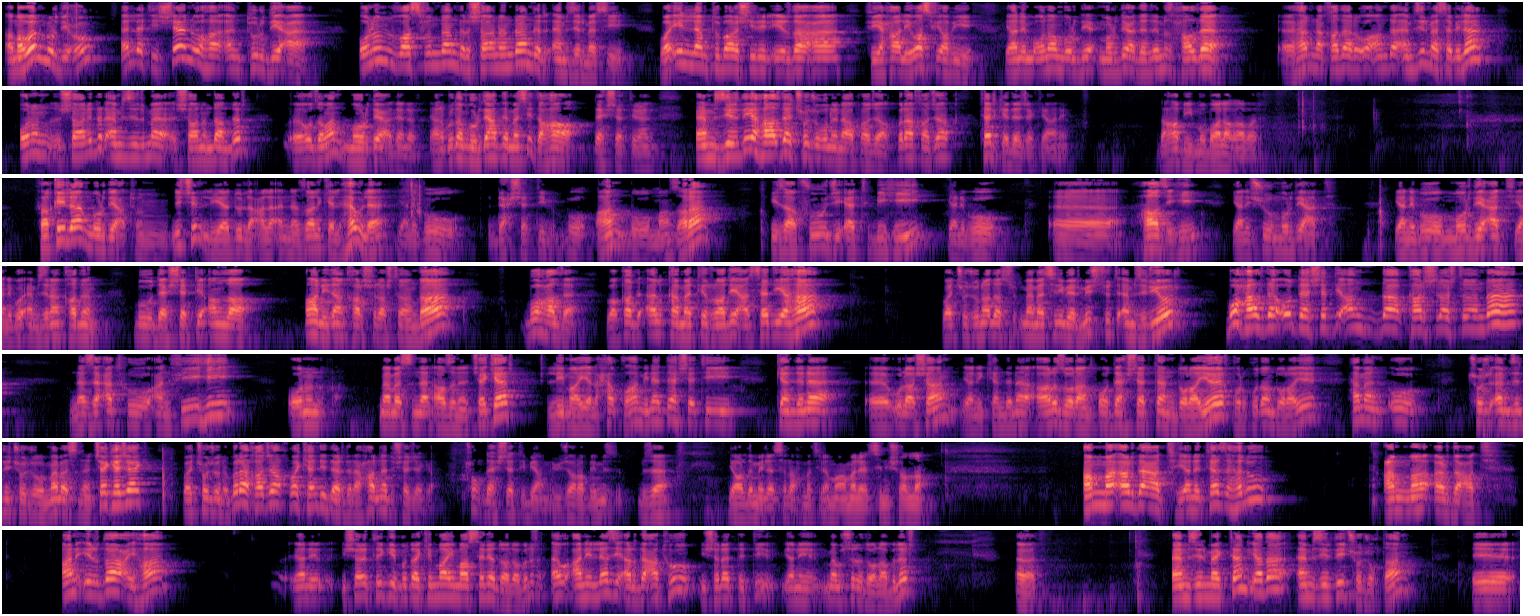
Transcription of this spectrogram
Ama vel murdi'u elleti şenuha en turdi'a onun vasfındandır, şanındandır emzirmesi. Ve in lem tubaşiril irda'a fi hali vasfi bi. Yani ona murdi, murdi dediğimiz halde e, her ne kadar o anda emzirmese bile onun şanıdır, emzirme şanındandır. E, o zaman murdi denir. Yani burada murdi demesi daha dehşetli. Yani emzirdiği halde çocuğunu ne yapacak? Bırakacak, terk edecek yani. Daha bir mübalağa var. Fakile murdi'atun. Niçin? Liyedulle ala enne zalikel hevle yani bu dehşetli bu an, bu manzara iza fuciet bihi yani bu e, hazihi yani şu murdiat yani bu murdiat yani bu emziren kadın bu dehşetli anla aniden karşılaştığında bu halde kad elkametir radi'a sedyaha ve çocuğuna da memesini vermiş, süt emziriyor. Bu halde o dehşetli anda karşılaştığında nezaathu an fihi onun memesinden ağzını çeker lima yelhaquha mine dehşeti kendine e, ulaşan yani kendine arız olan o dehşetten dolayı korkudan dolayı hemen o çocuk emzirdiği çocuğu memesinden çekecek ve çocuğunu bırakacak ve kendi derdine haline düşecek. Çok dehşetli bir an. Yüce Rabbimiz bize yardım eylesin, rahmetiyle muamele etsin inşallah. Amma erdaat yani tezhelu amma erdaat. An irda'iha yani işaret etti ki buradaki may masteriye de olabilir. Ev anillezi erdaathu işaret etti yani mevsule de olabilir. Evet. Emzirmekten ya da emzirdiği çocuktan. Ee,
